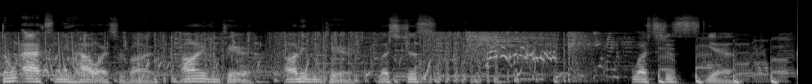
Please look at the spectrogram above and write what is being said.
Don't ask me how I survived. I don't even care. I don't even care. Let's just. Let's just. Yeah.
